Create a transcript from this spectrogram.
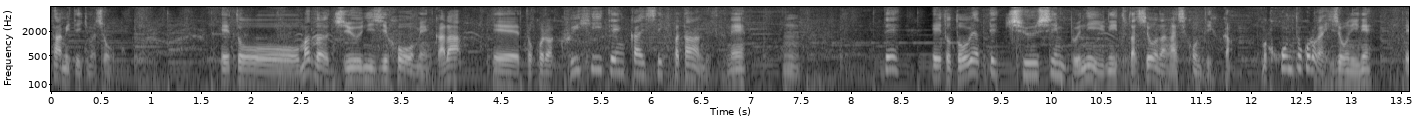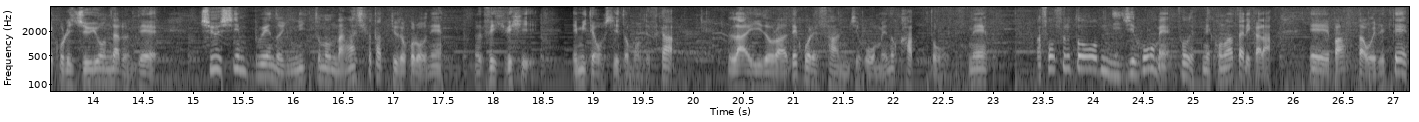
さあ、見ていきましょう。えっ、ー、と、まずは12時方面から、えー、とこれは食い火展開していくパターンですよね。うん、で、えー、とどうやって中心部にユニットたちを流し込んでいくか、まあ、ここのところが非常にね、えこれ重要になるんで、中心部へのユニットの流し方っていうところをね、ぜひぜひ見てほしいと思うんですが、ライドラでこれ3時方面のカットですね。まあ、そうすると2時方面、そうですね、この辺りから、え、バスターを入れて、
